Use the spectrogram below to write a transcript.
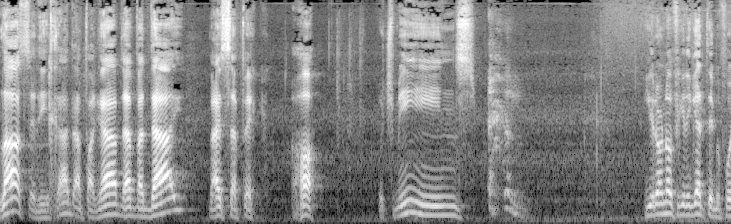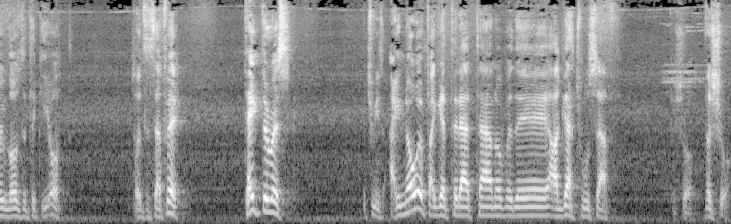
La sedichad afagav davadai vaisafik. Aha. Which means you don't know if you're going to get there before you blows the tikkiot. So it's a safek. Take the risk. Which means I know if I get to that town over there, I'll get musaf. For sure. For sure.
